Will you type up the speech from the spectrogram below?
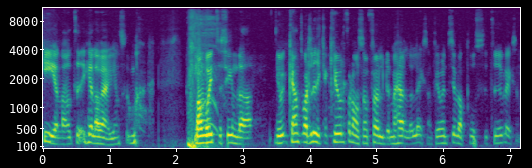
Hela, hela vägen. Så man, man var inte så himla... Det kan inte varit lika kul för de som följde mig heller liksom. För jag var inte så himla positiv liksom.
